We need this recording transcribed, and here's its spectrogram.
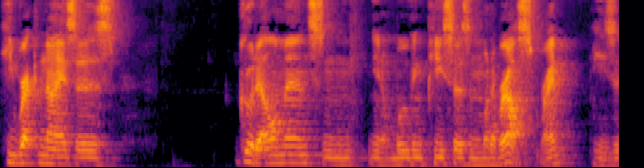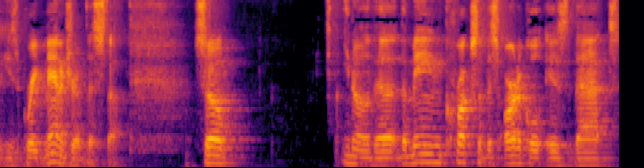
he recognizes good elements and you know moving pieces and whatever else, right? He's he's a great manager of this stuff. So, you know, the the main crux of this article is that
